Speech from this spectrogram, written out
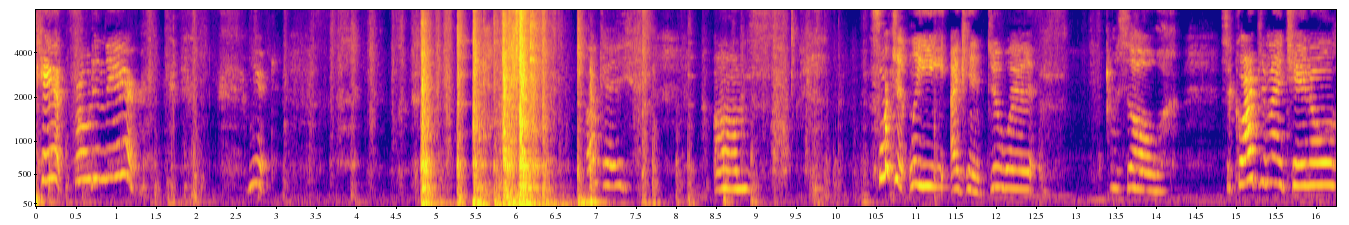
can't throw it in the air. Weird. Okay. Um. Fortunately, I can't do it. So, subscribe to my channel.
